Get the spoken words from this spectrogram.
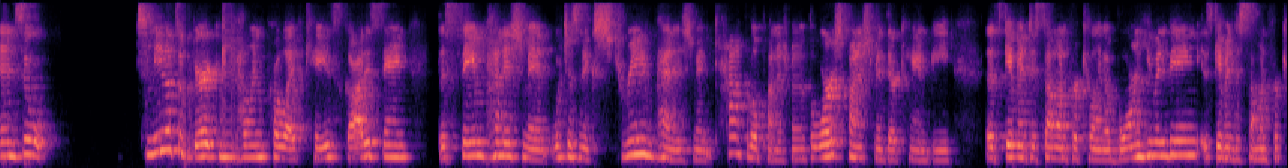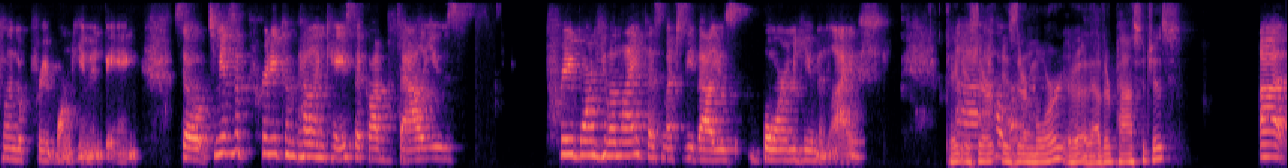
And so to me, that's a very compelling pro life case. God is saying the same punishment, which is an extreme punishment, capital punishment, the worst punishment there can be, that's given to someone for killing a born human being is given to someone for killing a preborn human being. So to me, it's a pretty compelling case that God values preborn human life as much as he values born human life. Okay, is there uh, however, is there more uh, other passages? Uh,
